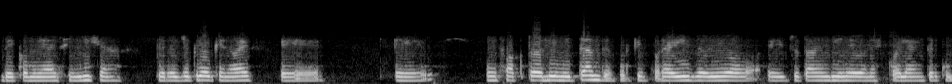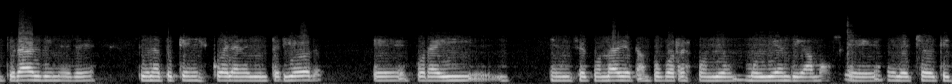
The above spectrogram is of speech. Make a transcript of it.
de comunidades indígenas, pero yo creo que no es eh, eh, un factor limitante, porque por ahí yo digo, eh, yo también vine de una escuela intercultural, vine de, de una pequeña escuela en el interior, eh, por ahí en secundaria tampoco respondió muy bien, digamos, eh, el hecho de que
